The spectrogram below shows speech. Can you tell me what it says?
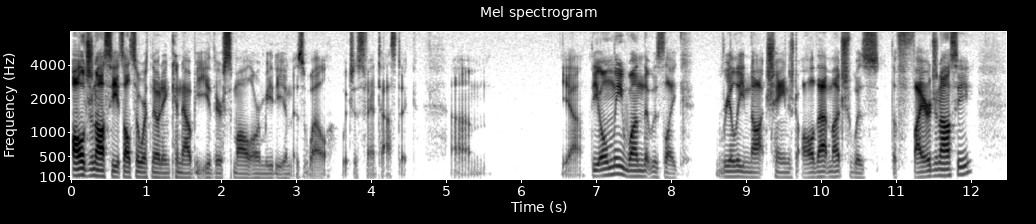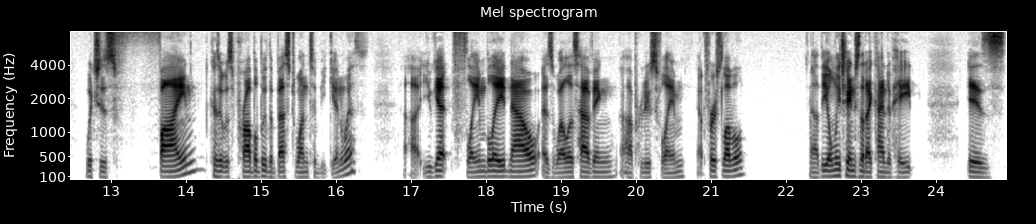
all Genasi, it's also worth noting, can now be either small or medium as well, which is fantastic. Um, yeah, the only one that was like really not changed all that much was the Fire Genasi, which is fine because it was probably the best one to begin with. Uh, you get Flame Blade now, as well as having uh, Produce Flame at first level. Uh, the only change that I kind of hate is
